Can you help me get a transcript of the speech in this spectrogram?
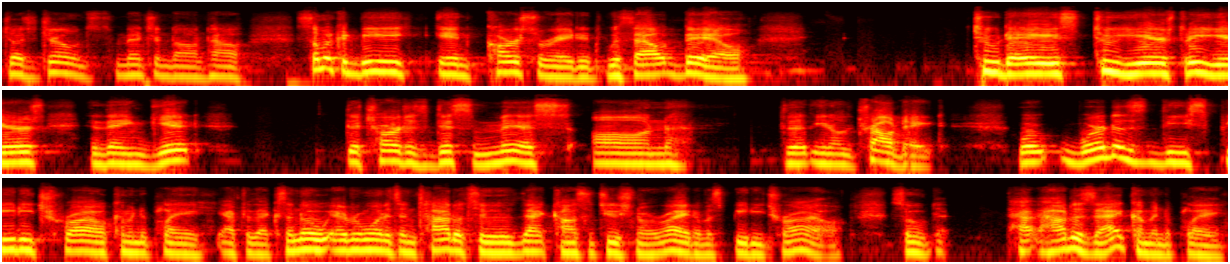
Judge Jones mentioned on how someone could be incarcerated without bail two days, two years, three years, and then get the charges dismissed on the you know the trial date. Where, where does the speedy trial come into play after that? Because I know everyone is entitled to that constitutional right of a speedy trial. So, how, how does that come into play?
